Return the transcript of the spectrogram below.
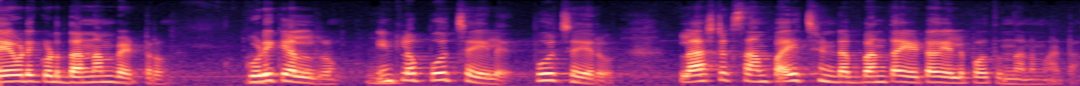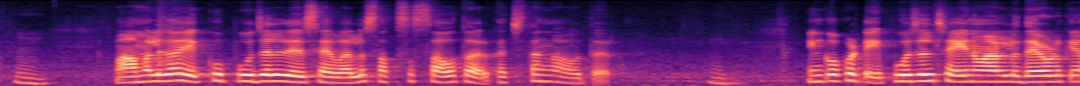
దేవుడికి కూడా దండం పెట్టరు గుడికి వెళ్ళరు ఇంట్లో పూజ చేయలే పూజ చేయరు. లాస్ట్కి సంపాదించిన డబ్బంతా ఏటో వెళ్ళిపోతుంది మామూలుగా ఎక్కువ పూజలు చేసేవాళ్ళు సక్సెస్ అవుతారు ఖచ్చితంగా అవుతారు. ఇంకొకటి పూజలు చేయని వాళ్ళు దేవుడికి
